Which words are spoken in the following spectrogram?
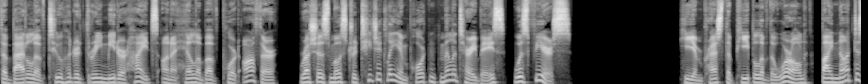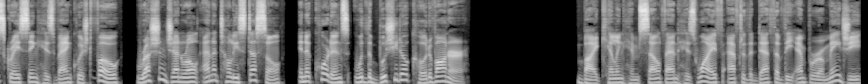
The Battle of 203 meter heights on a hill above Port Arthur, Russia's most strategically important military base, was fierce. He impressed the people of the world by not disgracing his vanquished foe, Russian General Anatoly Stessel, in accordance with the Bushido Code of Honor. By killing himself and his wife after the death of the Emperor Meiji,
